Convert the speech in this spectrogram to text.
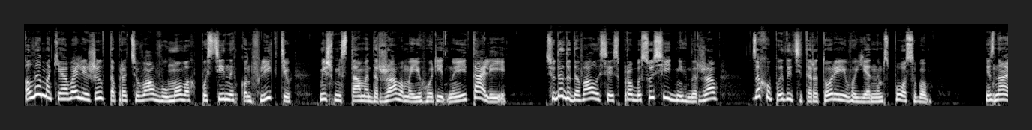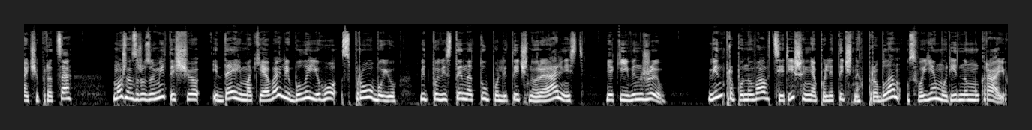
Але Макіавелі жив та працював в умовах постійних конфліктів між містами державами його рідної Італії. Сюди додавалися і спроби сусідніх держав захопити ці території воєнним способом. І знаючи про це, можна зрозуміти, що ідеї Макіавелі були його спробою відповісти на ту політичну реальність, в якій він жив. Він пропонував ці рішення політичних проблем у своєму рідному краю,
